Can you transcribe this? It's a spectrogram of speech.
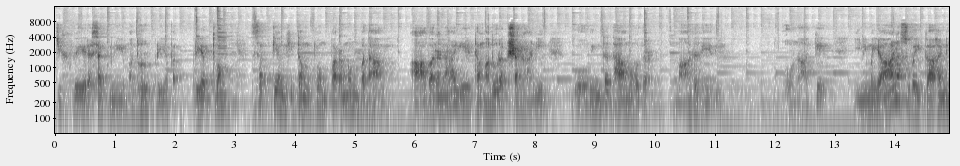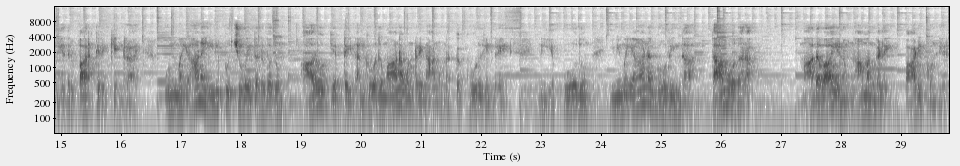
ஜிஹ்வே ரசக்னே மதுர் பிரிய பிரியத்வம் சத்தியம் ஹிதம் துவம் பரமம் வதாமி ஆவரணா ஏத மதுரக்ஷராணி கோவிந்த தாமோதர் மாதவேதி. ஓ நாக்கே இனிமையான சுவைக்காக நீ எதிர்பார்த்திருக்கின்றாய். உண்மையான இனிப்பு சுவை தருவதும் ஆரோக்கியத்தை நல்குவதுமான ஒன்றை நான் உனக்கு கூறுகின்றேன். நீ எப்போதும் இனிமையான கோவிந்தா தாமோதரா. மாதவா எனும் நாமங்களை பாடிக்கொண்டிரு.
